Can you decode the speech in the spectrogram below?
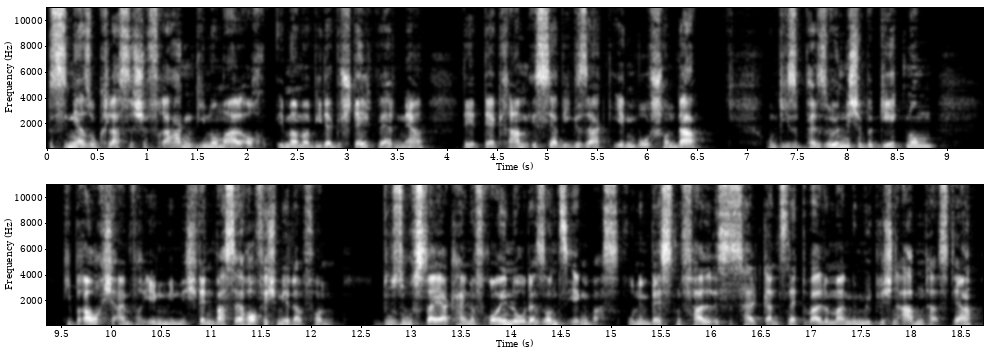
Das sind ja so klassische Fragen, die normal auch immer mal wieder gestellt werden, ja. Der, der Kram ist ja, wie gesagt, irgendwo schon da. Und diese persönliche Begegnung, die brauche ich einfach irgendwie nicht. Denn was erhoffe ich mir davon? Du suchst da ja keine Freunde oder sonst irgendwas. Und im besten Fall ist es halt ganz nett, weil du mal einen gemütlichen Abend hast, ja?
